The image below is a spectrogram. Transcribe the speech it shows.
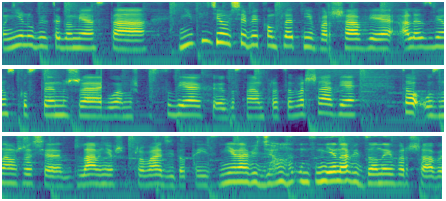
Nie lubił tego miasta, nie widział siebie kompletnie w Warszawie, ale w związku z tym, że byłam już po studiach, dostałam pracę w Warszawie, to uznał, że się dla mnie przeprowadzi do tej znienawidzonej Warszawy.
